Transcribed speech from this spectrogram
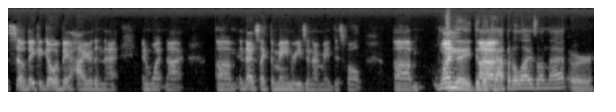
so they could go a bit higher than that and whatnot. Um, and that's like the main reason I made this vault. Um, one did they did they uh, capitalize on that or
